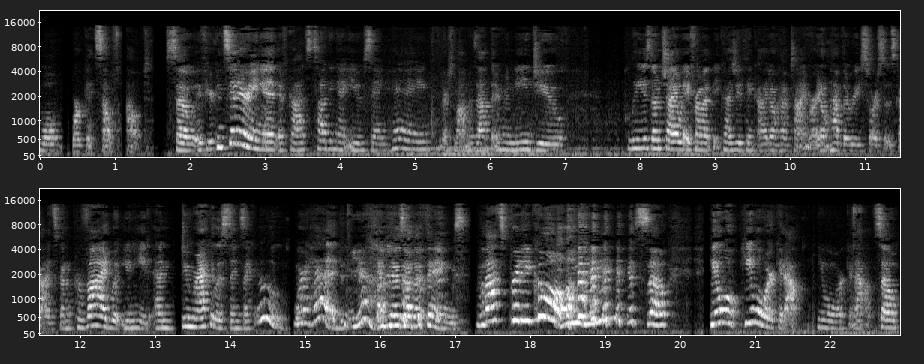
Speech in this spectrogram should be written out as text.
will work itself out. So if you're considering it, if God's tugging at you, saying, "Hey, there's mamas out there who need you," please don't shy away from it because you think I don't have time or I don't have the resources. God's going to provide what you need and do miraculous things like, "Ooh, we're ahead." Yeah. and those other things. Well, that's pretty cool. so he will he will work it out. He will work it out. So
